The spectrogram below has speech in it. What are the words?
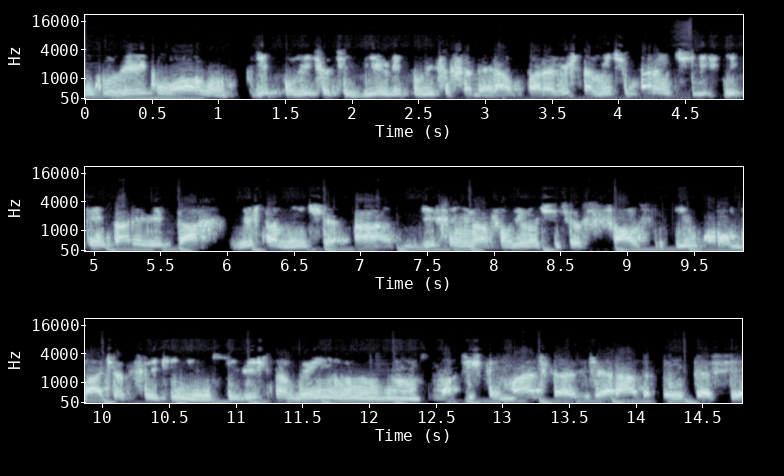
inclusive com órgãos de polícia civil, de polícia federal, para justamente garantir e tentar evitar justamente a disseminação de notícias falsas e o combate às fake news. Existe também um, um, uma sistemática gerada pelo TSE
